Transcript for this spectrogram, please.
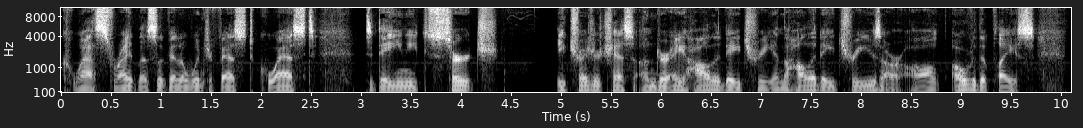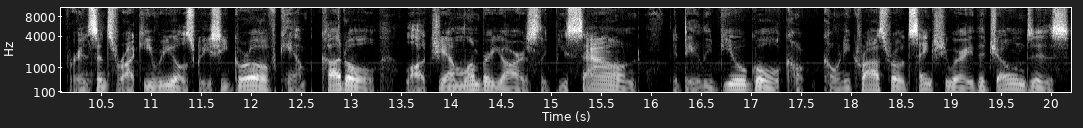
quests, right? Let's look at a Winterfest quest. Today you need to search a treasure chest under a holiday tree, and the holiday trees are all over the place. For instance, Rocky Reels, Greasy Grove, Camp Cuddle, Logjam Lumberyard, Sleepy Sound, the Daily Bugle, Co Coney Crossroads, Sanctuary, the Joneses,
